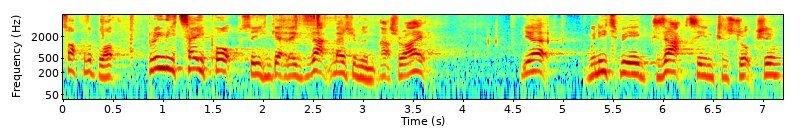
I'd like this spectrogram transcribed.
Top of the block. Bring the tape up so you can get an exact measurement. That's right. Yeah. We need to be exact in construction.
